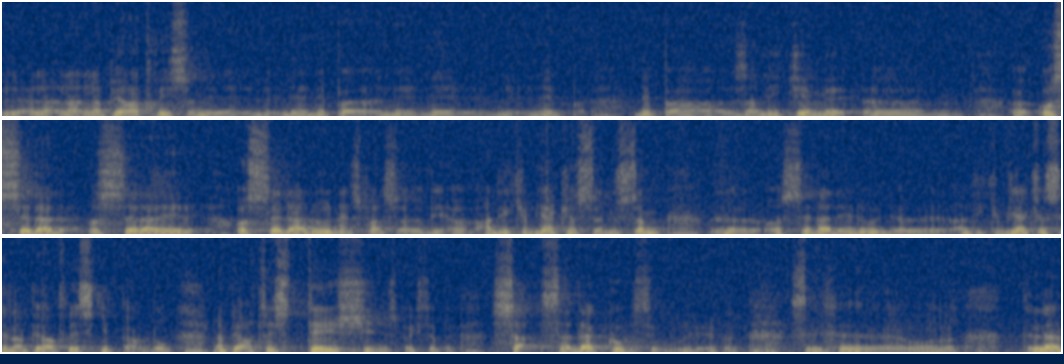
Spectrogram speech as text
l'impératrice n'est pas, pas indiquée, mais euh, Ossedaru, n'est-ce pas, euh, indique bien que nous sommes le euh, indique bien que c'est l'impératrice qui parle. Donc l'impératrice Teishi, n'est-ce pas, qui s'appelle Sadako, si vous voulez, euh,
